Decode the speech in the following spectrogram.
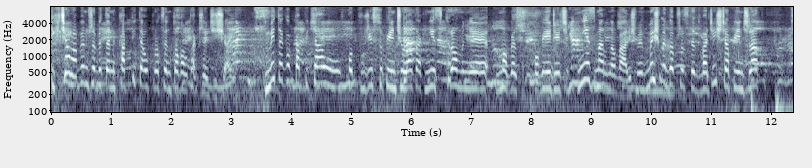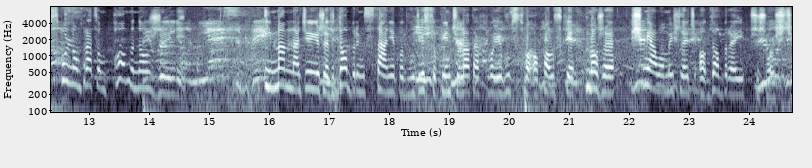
I chciałabym, żeby ten kapitał procentował także dzisiaj. My tego kapitału po 25 latach nieskromnie, mogę powiedzieć, nie zmarnowaliśmy. Myśmy go przez te 25 lat wspólną pracą pomnożyli. I mam nadzieję, że w dobrym stanie po 25 latach województwo opolskie może śmiało myśleć o dobrej przyszłości.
